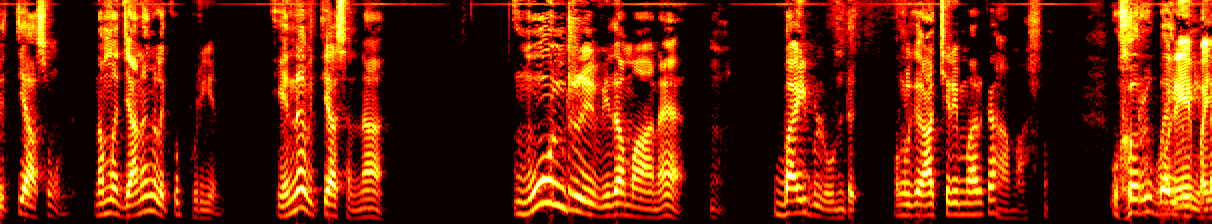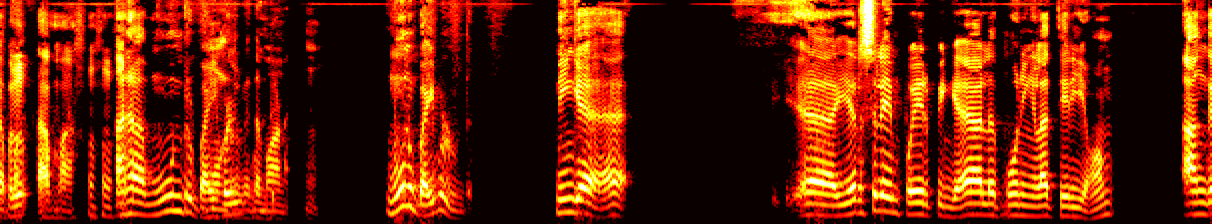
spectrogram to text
வித்தியாசம் உண்டு. நம்ம ஜனங்களுக்கு புரியணும். என்ன வித்தியாசம்னா மூன்று விதமான பைபிள் உண்டு. உங்களுக்கு ஆச்சரியமா இருக்கா? ஆமா. ஒரு பைபிள். ஆமா. ஆனா மூன்று பைபிள் விதமான. மூணு பைபிள் உண்டு. நீங்க எருசலேம் போயிருப்பீங்க அல்லது போனீங்களா தெரியும். அங்க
